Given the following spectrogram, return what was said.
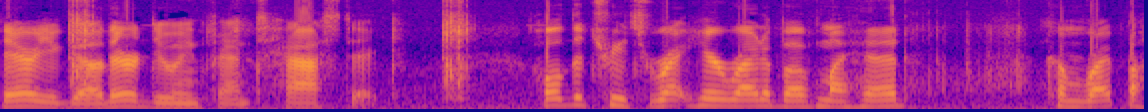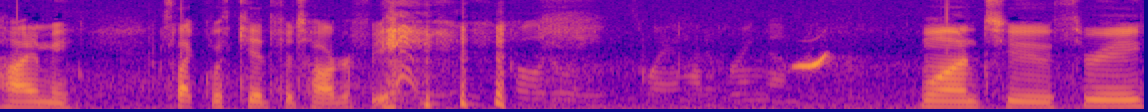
There you go. They're doing fantastic. Hold the treats right here, right above my head. Come right behind me. It's like with kid photography. Totally. That's why I had to bring them. One, two, three.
